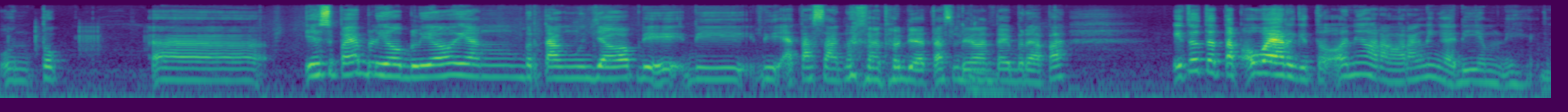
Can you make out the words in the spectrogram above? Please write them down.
untuk eh, ya supaya beliau-beliau yang bertanggung jawab di di di atas sana atau di atas di lantai berapa itu tetap aware gitu. Oh, ini orang-orang nih nggak diem nih. gitu.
